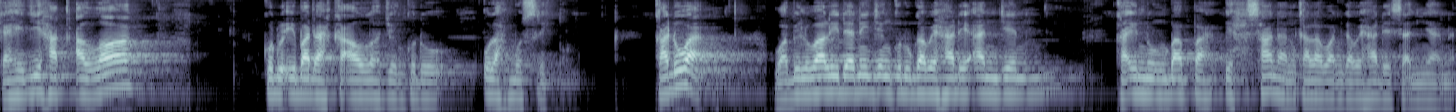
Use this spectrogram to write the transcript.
kahiji hak Allah kudu ibadah ka Allah jeung kudu ulah musyrik. Kadua wabil walidani jeung kudu gawe hade anjeun. Ka indung bapa ihsanan kalawan gawe hade sanyana.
